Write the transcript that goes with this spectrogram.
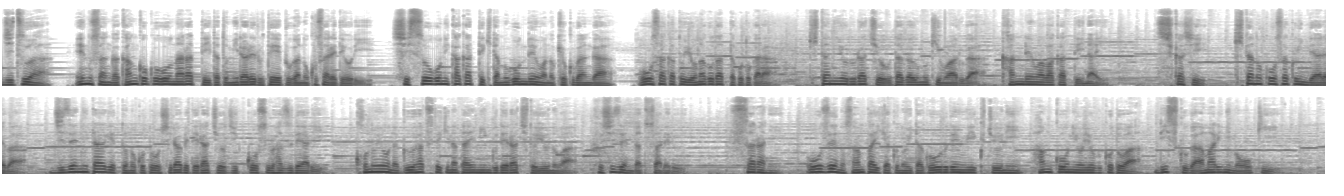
実は N さんが韓国語を習っていたとみられるテープが残されており失踪後にかかってきた無言電話の局番が大阪と米子だったことから北による拉致を疑う向きもあるが関連は分かっていない。しかし北の工作員であれば事前にターゲットのことを調べて拉致を実行するはずでありこのような偶発的なタイミングで拉致というのは不自然だとされる。さらに大勢の参拝客のいたゴールデンウィーク中に犯行に及ぶことはリスクがあまりにも大きい。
